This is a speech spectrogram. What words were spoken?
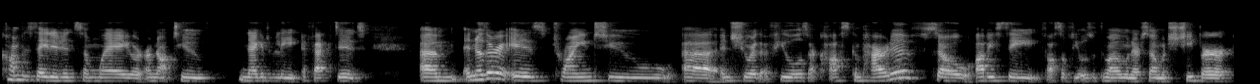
compensated in some way or, or not too negatively affected. Um, another is trying to uh, ensure that fuels are cost comparative. So obviously, fossil fuels at the moment are so much cheaper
